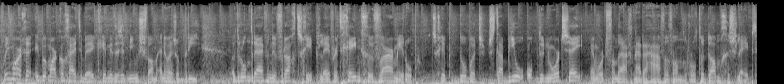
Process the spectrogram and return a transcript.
Goedemorgen, ik ben Marco Geitenbeek en dit is het nieuws van NOS op 3. Het ronddrijvende vrachtschip levert geen gevaar meer op. Het schip dobbert stabiel op de Noordzee en wordt vandaag naar de haven van Rotterdam gesleept.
